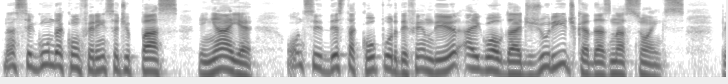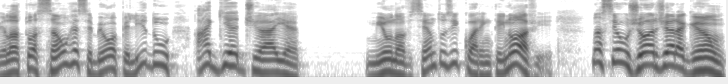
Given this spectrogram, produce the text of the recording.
na Segunda Conferência de Paz, em Haia, onde se destacou por defender a igualdade jurídica das nações. Pela atuação, recebeu o apelido Águia de Haia. 1949. Nasceu Jorge Aragão,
